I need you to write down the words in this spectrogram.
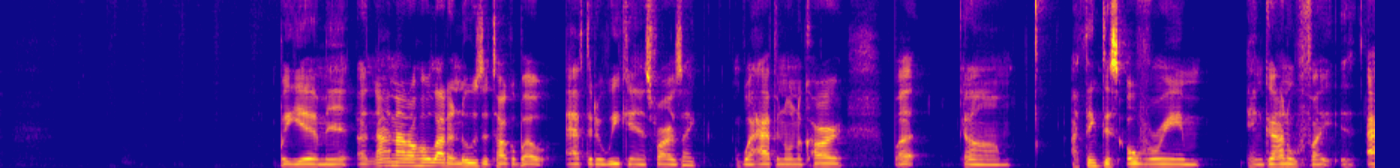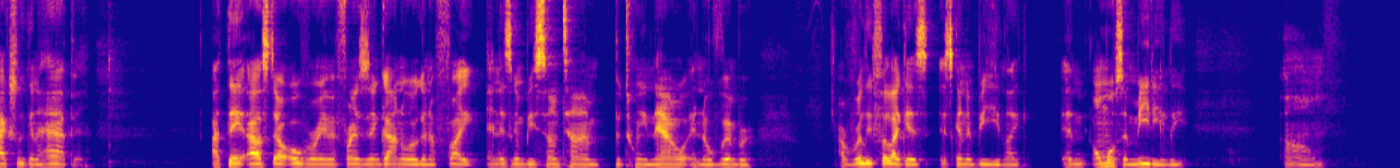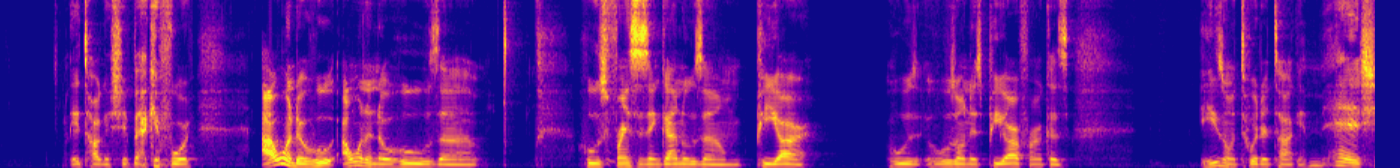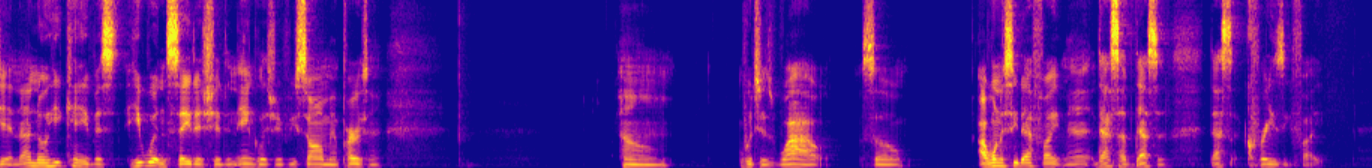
But yeah, man, uh, not not a whole lot of news to talk about after the weekend as far as like what happened on the card, but um, I think this Overeem and Ngannou fight is actually gonna happen. I think Alistair Overeem and Francis Ngannou are gonna fight, and it's gonna be sometime between now and November. I really feel like it's it's gonna be like and almost immediately. Um, they talking shit back and forth. I wonder who. I want to know who's uh who's Francis Ngannou's um PR, who's who's on his PR firm because he's on Twitter talking mad shit, and I know he can't even. He wouldn't say this shit in English if you saw him in person. Um, which is wild. So, I want to see that fight, man. That's a that's a that's a crazy fight.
